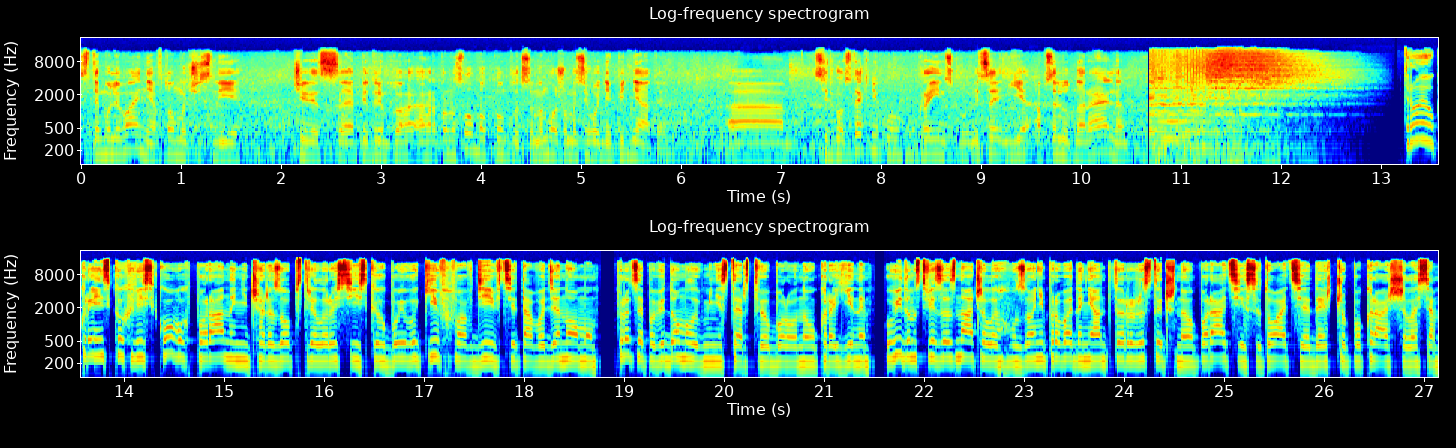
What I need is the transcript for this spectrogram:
стимулювання, в тому числі через е, підтримку агропромислового комплексу, ми можемо сьогодні підняти е, сільхозтехніку українську, і це є абсолютно реально. Троє українських військових поранені через обстріли російських бойовиків в Авдіївці та Водяному. Про це повідомили в Міністерстві оборони України. У відомстві зазначили, у зоні проведення антитерористичної операції ситуація дещо покращилася.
